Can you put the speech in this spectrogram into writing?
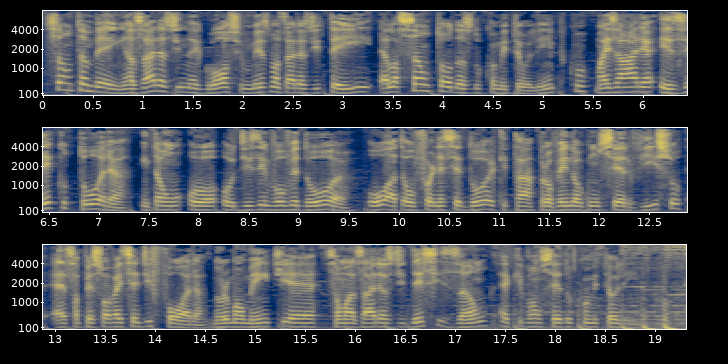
São também. As áreas de negócio, mesmo as áreas de TI, elas são todas do Comitê Olímpico, mas a área executora, então o, o desenvolvedor ou a, o fornecedor que está provendo algum serviço, essa pessoa vai ser de fora. Normalmente é, são as áreas de decisão é que vão ser do Comitê Olímpico.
